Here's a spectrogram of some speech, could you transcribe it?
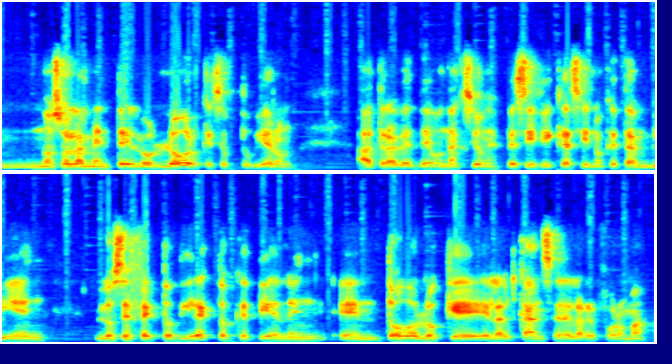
no solamente los logros que se obtuvieron a través de una acción específica, sino que también los efectos directos que tienen en todo lo que el alcance de la reforma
